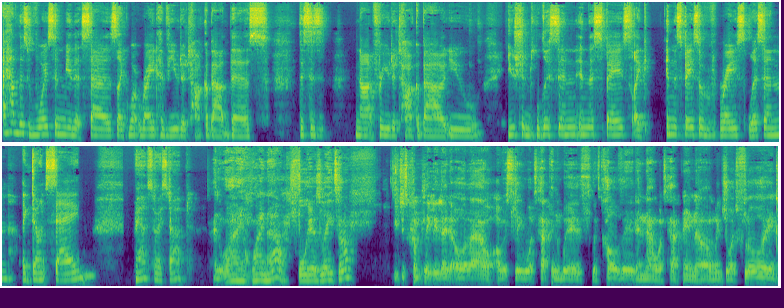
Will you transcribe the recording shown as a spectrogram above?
I have this voice in me that says, like, what right have you to talk about this? This is not for you to talk about. You you should listen in this space. Like in the space of race, listen. Like don't say. Yeah, so I stopped. And why why now? Four years later? You just completely let it all out. Obviously, what's happened with with COVID, and now what's happening um, with George Floyd,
